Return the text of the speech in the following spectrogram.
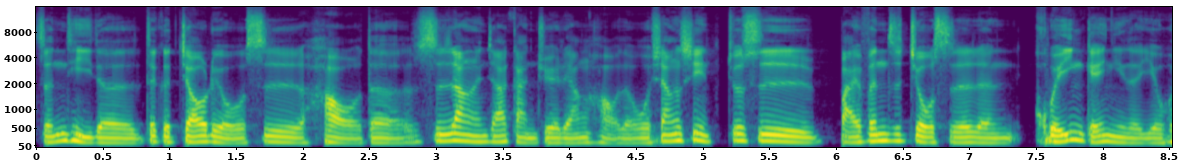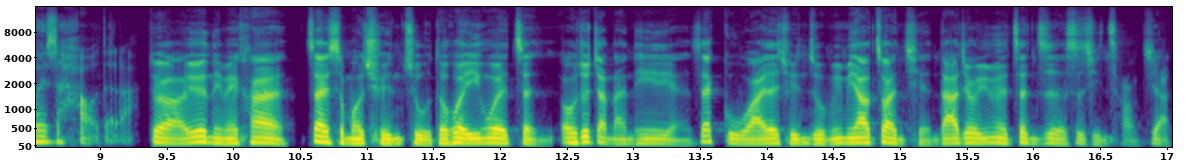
整体的这个交流是好的，是让人家感觉良好的。我相信，就是百分之九十的人回应给你的也会是好的啦。对啊，因为你没看，在什么群组都会因为政，我就讲难听一点，在古癌的群组明明要赚钱，大家就因为政治的事情吵架。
